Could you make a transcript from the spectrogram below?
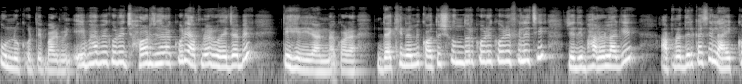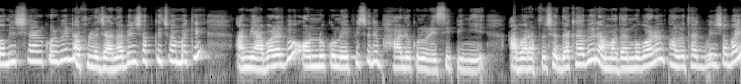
পূর্ণ করতে পারবেন। এইভাবে করে ঝরঝরা করে আপনার হয়ে যাবে তেহেরি রান্না করা। দেখেন আমি কত সুন্দর করে করে ফেলেছি। যদি ভালো লাগে আপনাদের কাছে লাইক কমেন্ট শেয়ার করবেন। আপনারা জানাবেন সব কিছু আমাকে। আমি আবার আসব অন্য কোনো এপিসোডে ভালো কোনো রেসিপি নিয়ে। আবার আপনার সাথে দেখা হবে। রামাদান মোবারক। ভালো থাকবেন সবাই।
